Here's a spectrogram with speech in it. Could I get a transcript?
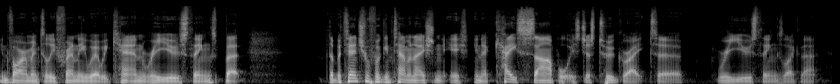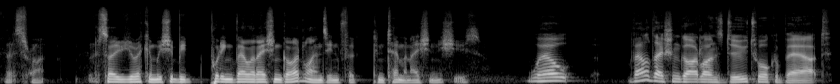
environmentally friendly where we can, reuse things, but the potential for contamination in a case sample is just too great to reuse things like that. That's right. So you reckon we should be putting validation guidelines in for contamination issues? Well, validation guidelines do talk about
